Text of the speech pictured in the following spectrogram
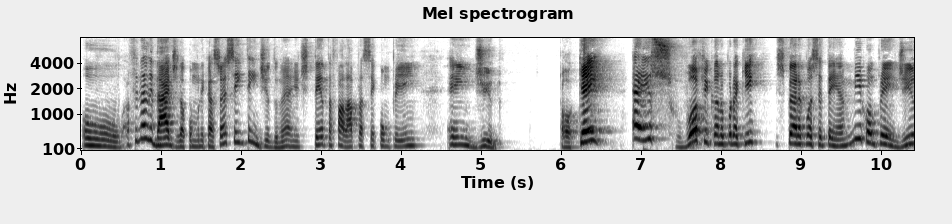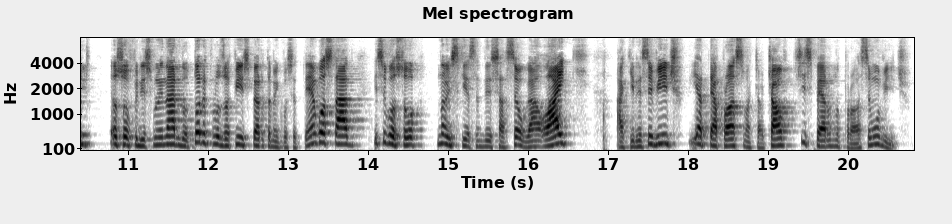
o, a finalidade da comunicação é ser entendido, né? A gente tenta falar para ser compreendido. Ok? É isso. Vou ficando por aqui. Espero que você tenha me compreendido. Eu sou o Felipe Polinário, doutor em filosofia. Espero também que você tenha gostado. E se gostou, não esqueça de deixar seu like aqui nesse vídeo. E até a próxima. Tchau, tchau. Te espero no próximo vídeo.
